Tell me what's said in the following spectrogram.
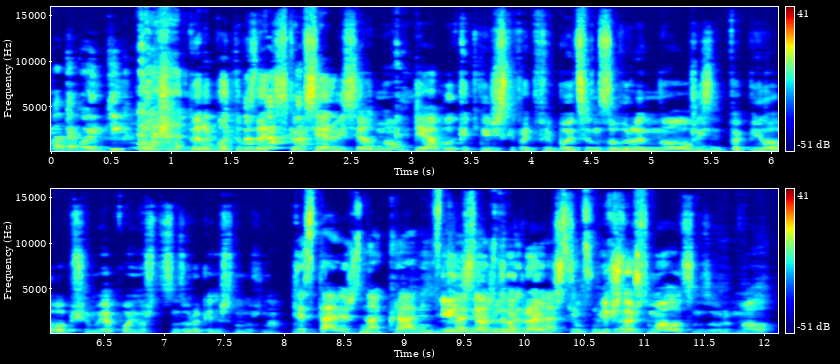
вот такой пик. В общем, до работы в издательском сервисе одном я был категорически против любой цензуры, но жизнь побила, в общем, я понял, что цензура, конечно, нужна. Ты ставишь знак равенства Я не ставлю знак равенства. и Я считаю, что мало цензуры, мало.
